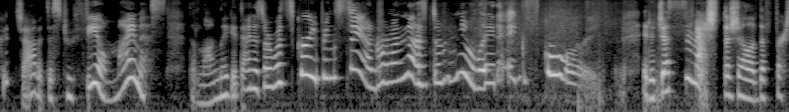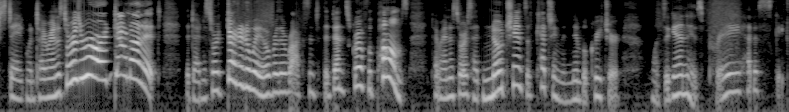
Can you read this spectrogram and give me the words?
Good job. It's a Struthiomimus. The long-legged dinosaur was scraping sand from a nest of new-laid eggs. Scored. It had just smashed the shell of the first egg when Tyrannosaurus roared down on it. The dinosaur darted away over the rocks into the dense growth of palms. Tyrannosaurus had no chance of catching the nimble creature. Once again, his prey had escaped.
